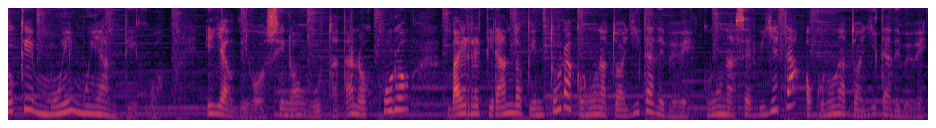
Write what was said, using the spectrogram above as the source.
toque muy muy antiguo. Y ya os digo, si no os gusta tan oscuro, vais retirando pintura con una toallita de bebé, con una servilleta o con una toallita de bebé.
